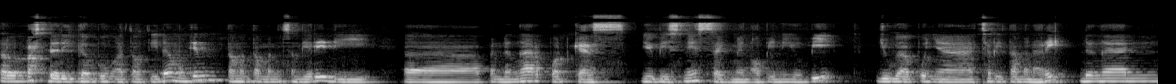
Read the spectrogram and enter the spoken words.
terlepas dari gabung atau tidak, mungkin teman-teman sendiri di uh, pendengar podcast You Business segmen opini Yubi juga punya cerita menarik dengan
